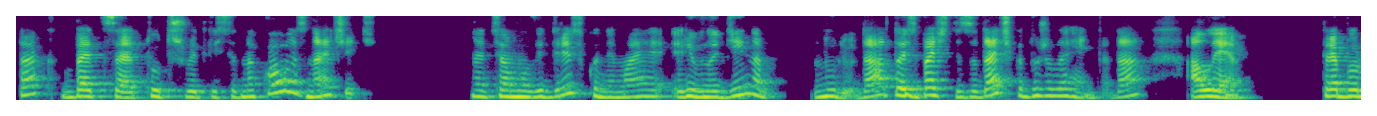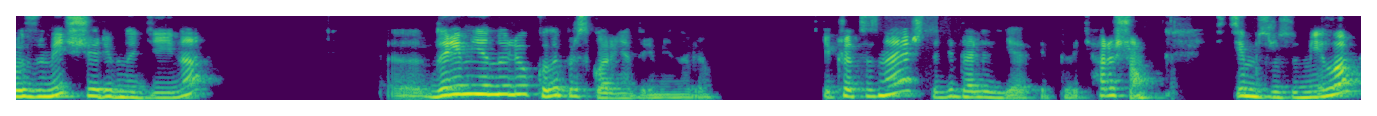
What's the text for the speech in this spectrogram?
Так, BC тут швидкість однакова, значить, на цьому відрізку немає рівнодійна нулю. Да? Тобто, бачите, задачка дуже легенька, да? але треба розуміти, що рівнодійна е, дорівнює нулю, коли прискорення дорівнює нулю. Якщо це знаєш, тоді далі є відповідь. Хорошо, з цим зрозуміло.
